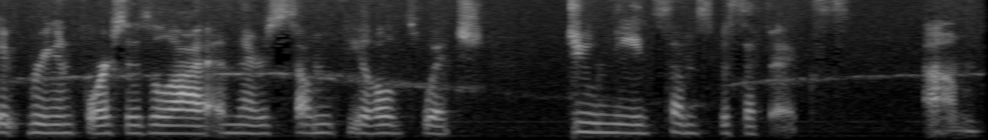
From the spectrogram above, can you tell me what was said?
it reinforces a lot, and there's some fields which do need some specifics. Um,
